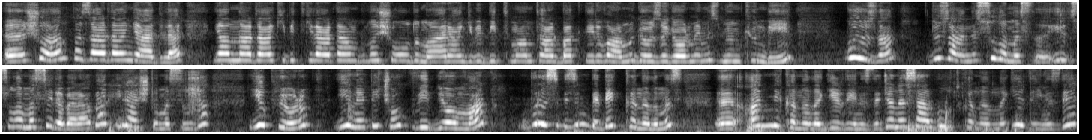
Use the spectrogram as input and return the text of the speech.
e, şu an pazardan geldiler. Yanlardaki bitkilerden bulaşı oldu mu? Herhangi bir bit mantar bakteri var mı? Gözle görmemiz mümkün değil. Bu yüzden düzenli sulaması sulamasıyla beraber ilaçlamasını da yapıyorum. Yine birçok videom var. Burası bizim bebek kanalımız. Ee, anne kanala girdiğinizde, Caneser Bulut kanalına girdiğinizde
